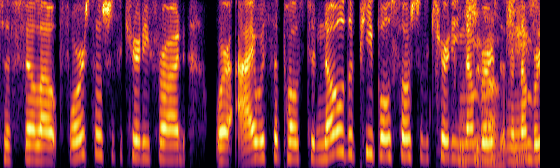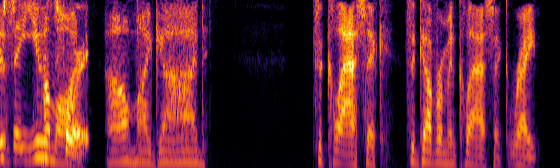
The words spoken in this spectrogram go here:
to fill out for Social Security fraud, where I was supposed to know the people's Social Security numbers oh, and the Jesus. numbers they used for it. Oh my God, it's a classic. It's a government classic, right?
